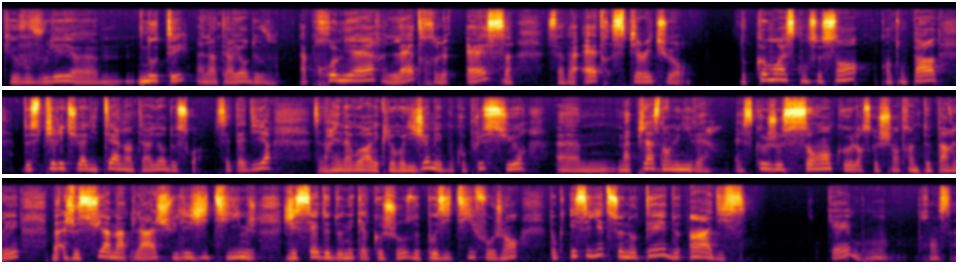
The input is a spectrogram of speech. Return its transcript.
que vous voulez euh, noter à l'intérieur de vous. La première lettre, le S, ça va être spiritual. Donc comment est-ce qu'on se sent quand on parle de spiritualité à l'intérieur de soi? C'est-à-dire, ça n'a rien à voir avec le religieux, mais beaucoup plus sur euh, ma place dans l'univers. Est-ce que je sens que lorsque je suis en train de te parler, bah, je suis à ma place, je suis légitime, j'essaie de donner quelque chose de positif aux gens? Donc essayez de se noter de 1 à 10. Ok, bon, on prend sa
